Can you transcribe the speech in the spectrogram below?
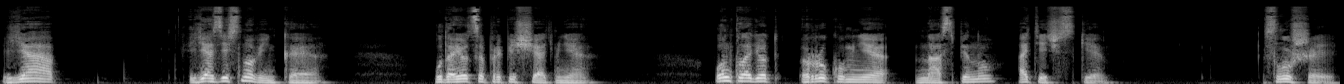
Я... я здесь новенькая. Удается пропищать мне. Он кладет руку мне на спину, отечески. «Слушай,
